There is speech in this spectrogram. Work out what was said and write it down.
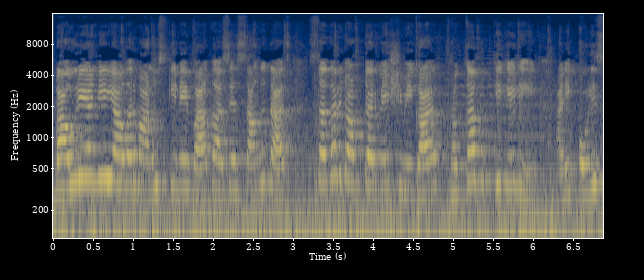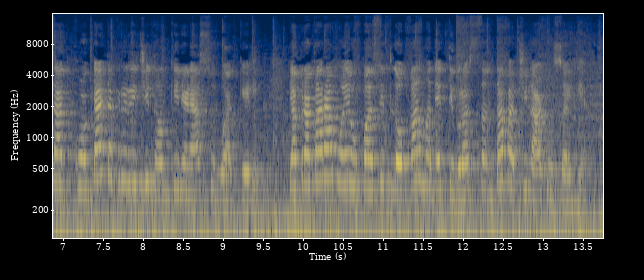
बावरी यांनी यावर माणुसकीने वाघ असे सांगताच सदर डॉक्टरने शिवीगाळ धक्काबुक्की केली आणि पोलिसात खोट्या तक्रारीची धमकी देण्यास सुरुवात केली. या प्रकारामुळे उपस्थित लोकांमध्ये तीव्र संतापाची लाट उसळली आहे.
